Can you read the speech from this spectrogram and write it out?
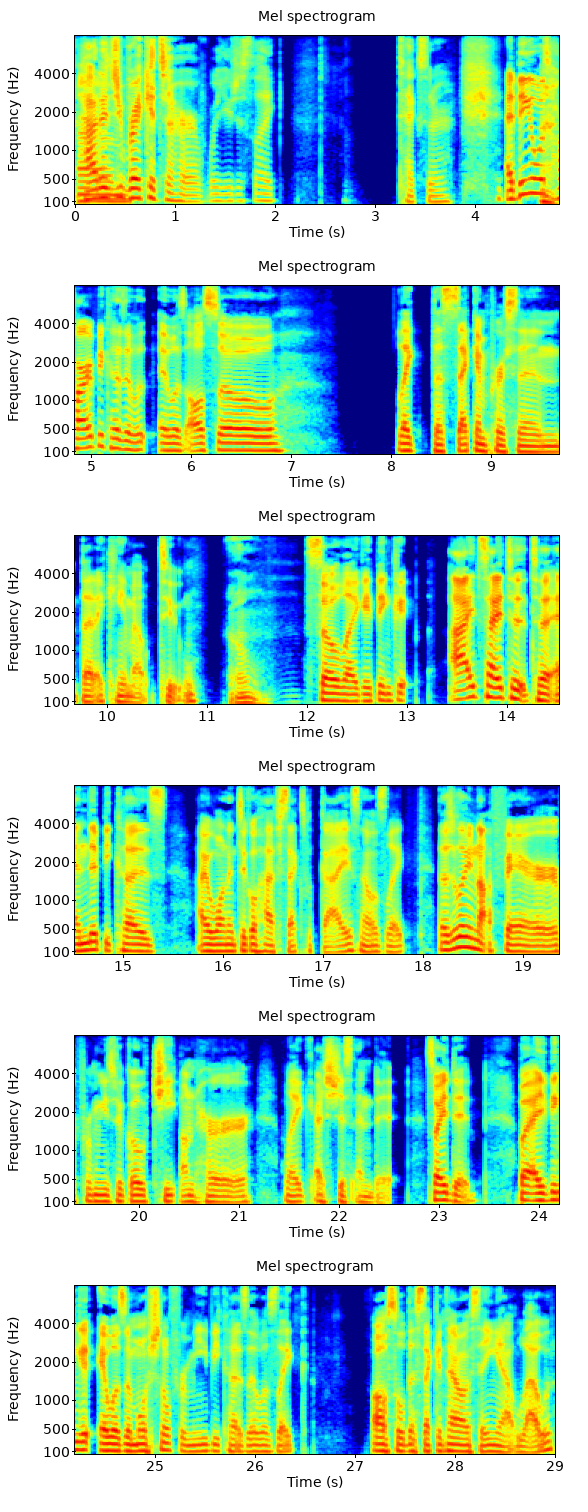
How did you Um, break it to her? Were you just like texted her? I think it was hard because it was it was also like the second person that I came out to. Oh. So like I think it- I decided to to end it because I wanted to go have sex with guys and I was like that's really not fair for me to go cheat on her like I should just end it. So I did. But I think it, it was emotional for me because it was like also the second time I was saying it out loud.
